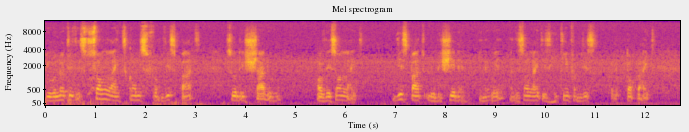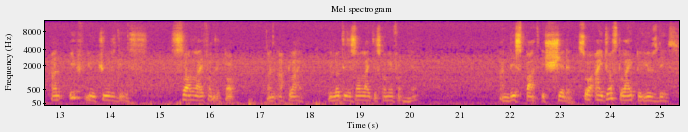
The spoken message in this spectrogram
you will notice the sunlight comes from this part. So the shadow of the sunlight this part will be shaded in a way and the sunlight is hitting from this top right. And if you choose this sunlight from the top and apply you notice the sunlight is coming from here? And this part is shaded. So I just like to use this.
